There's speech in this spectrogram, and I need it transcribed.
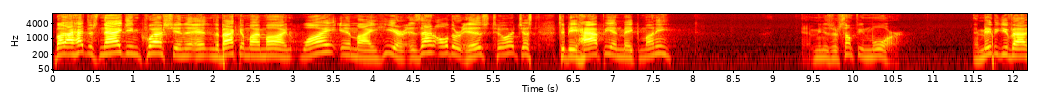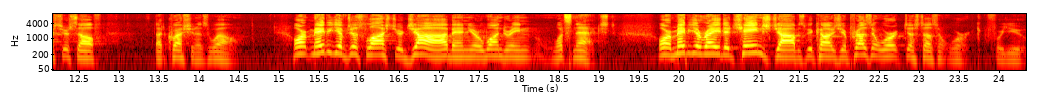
But I had this nagging question in the back of my mind why am I here? Is that all there is to it? Just to be happy and make money? I mean, is there something more? And maybe you've asked yourself that question as well. Or maybe you've just lost your job and you're wondering, what's next? Or maybe you're ready to change jobs because your present work just doesn't work for you.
